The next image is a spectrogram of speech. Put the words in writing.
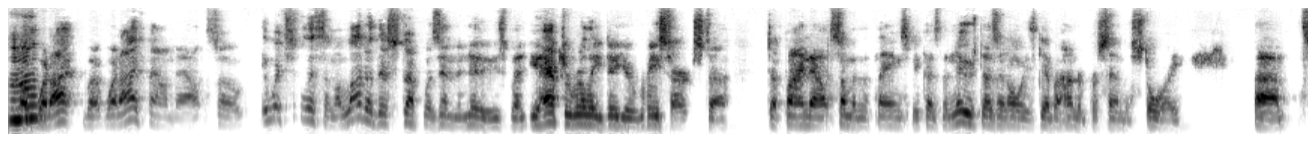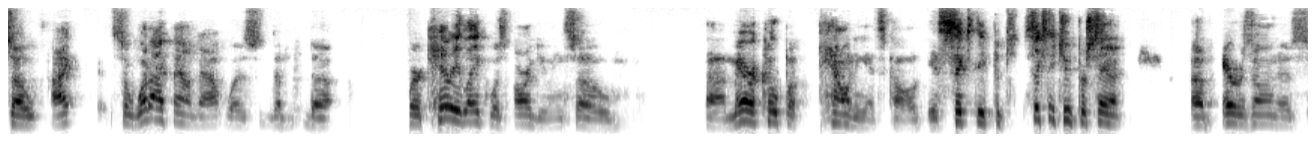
Mm-hmm. But what I but what I found out, so it, which listen, a lot of this stuff was in the news, but you have to really do your research to to find out some of the things because the news doesn't always give 100% of the story. Um, so I so what I found out was the the where Kari Lake was arguing. So uh, Maricopa County, it's called, is 60 62 percent of Arizona's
